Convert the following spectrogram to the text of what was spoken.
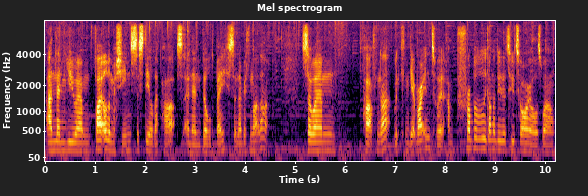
And then you um, fight other machines to steal their parts, and then build a base and everything like that. So, um, apart from that, we can get right into it. I'm probably going to do the tutorial as well.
